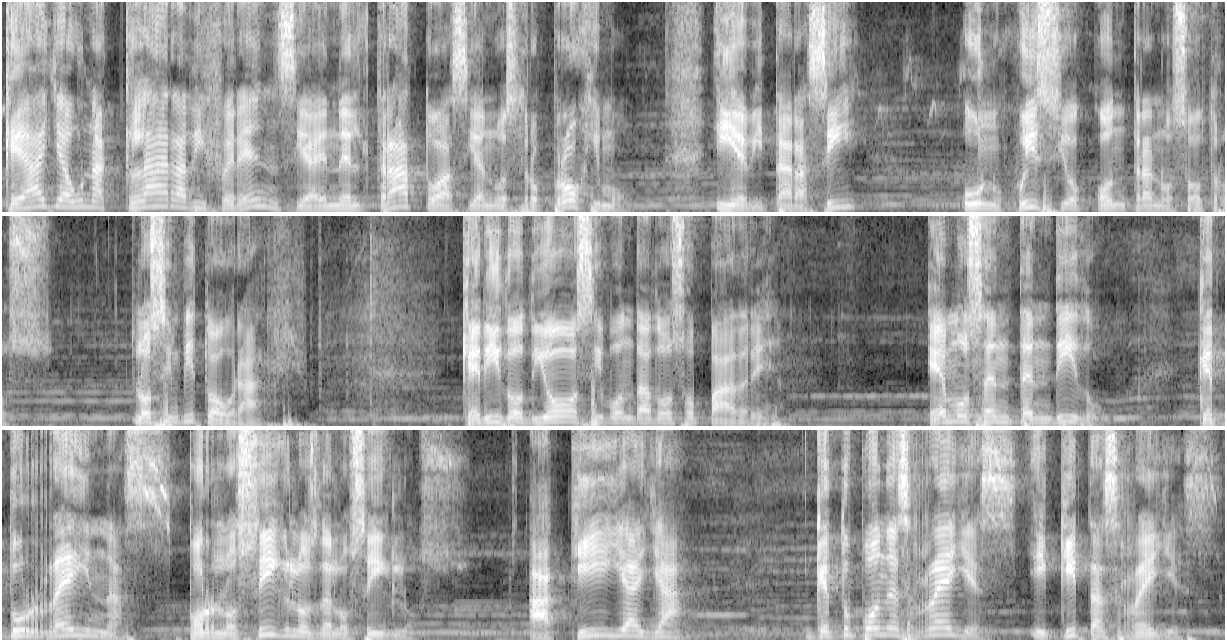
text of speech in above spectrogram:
Que haya una clara diferencia en el trato hacia nuestro prójimo y evitar así un juicio contra nosotros. Los invito a orar. Querido Dios y bondadoso Padre, hemos entendido que tú reinas por los siglos de los siglos, aquí y allá, que tú pones reyes y quitas reyes,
